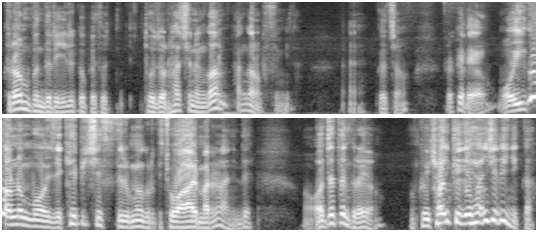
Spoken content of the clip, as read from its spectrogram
그런 분들이 1급에 도, 도전하시는 건 상관없습니다. 네, 그렇죠. 그렇게 돼요. 뭐 이거는 뭐 이제 KPCS 들으면 그렇게 좋아할 말은 아닌데 어, 어쨌든 그래요. 그 현 그게 현실이니까.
